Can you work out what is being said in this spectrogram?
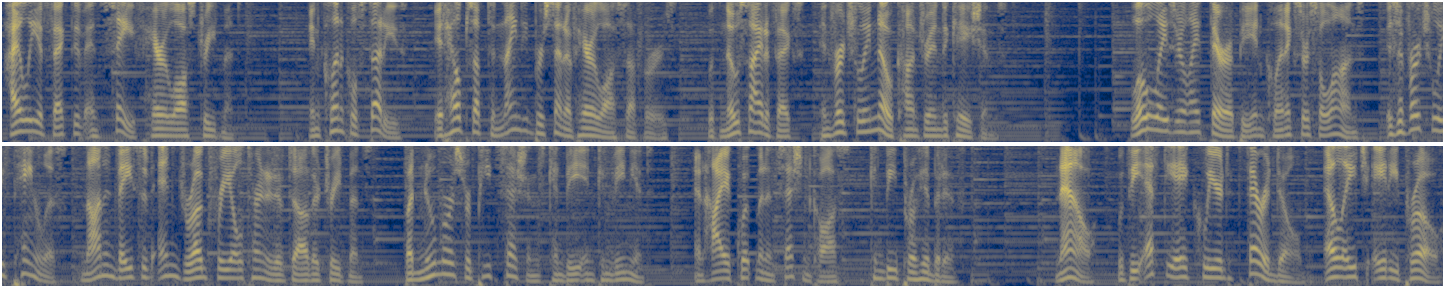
highly effective, and safe hair loss treatment. In clinical studies, it helps up to 90% of hair loss sufferers, with no side effects and virtually no contraindications. Low laser light therapy in clinics or salons is a virtually painless, non-invasive and drug-free alternative to other treatments, but numerous repeat sessions can be inconvenient, and high equipment and session costs can be prohibitive. Now, with the FDA-cleared Theradome LH80 Pro,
